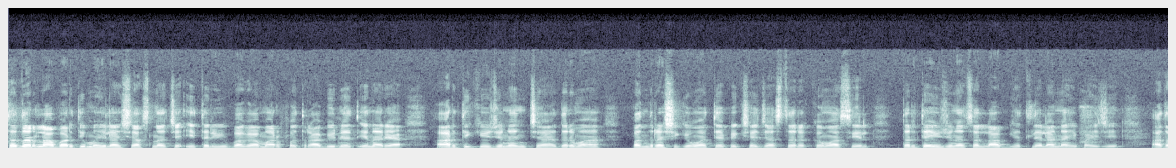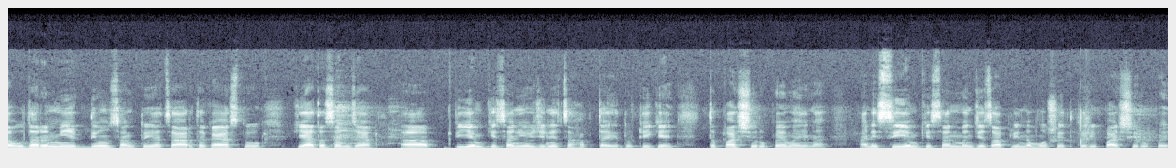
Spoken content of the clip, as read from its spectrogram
सदर लाभार्थी महिला शासनाच्या इतर विभागामार्फत राबविण्यात येणाऱ्या आर्थिक योजनांच्या दरमहा पंधराशे किंवा त्यापेक्षा जास्त रक्कम असेल तर त्या योजनेचा लाभ घेतलेला नाही पाहिजे. आता उदाहरण मी एक देऊन सांगतो. ह्याचा अर्थ काय असतो की आता समजा पी एम किसान योजनेचा हप्ता येतो ठीक आहे? तर पाचशे रुपये महिना. आणि सी एम किसान म्हणजेच आपली नमो शेतकरी पाचशे रुपये.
